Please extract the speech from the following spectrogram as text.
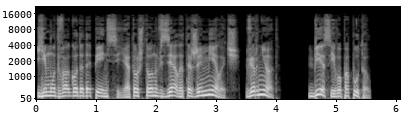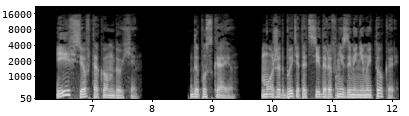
Ему два года до пенсии, а то, что он взял, это же мелочь. Вернет. Бес его попутал. И все в таком духе. Допускаю. Может быть, этот Сидоров незаменимый токарь.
